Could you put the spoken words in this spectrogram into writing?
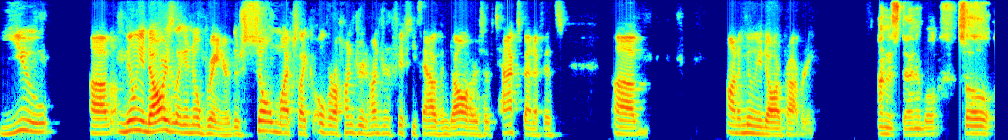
You um, a million dollars is like a no-brainer. There's so much, like over a hundred, hundred fifty thousand dollars of tax benefits um, on a million-dollar property. Understandable. So,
